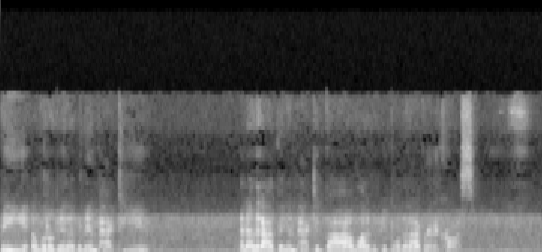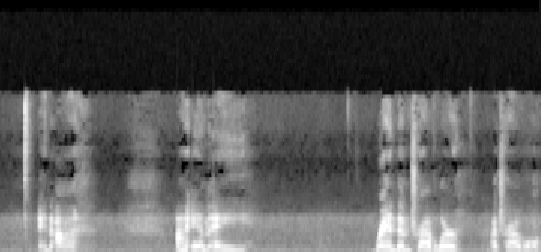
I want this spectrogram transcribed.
be a little bit of an impact to you. I know that I've been impacted by a lot of the people that I've ran across. And I I am a random traveler. I travel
